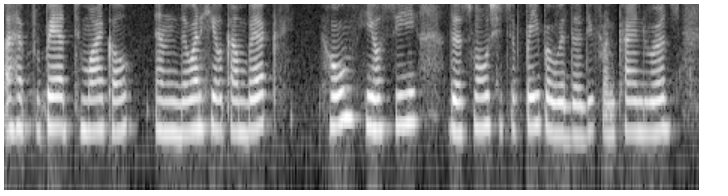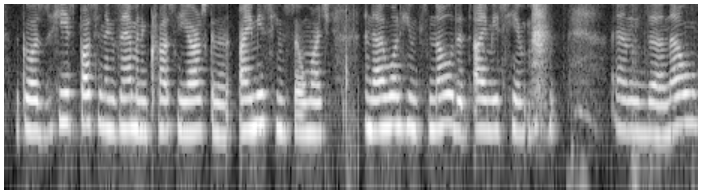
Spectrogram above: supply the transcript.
I have prepared to Michael and when he'll come back home he'll see the small sheets of paper with the different kind words because he's passing exam in Krasnoyarsk and I miss him so much and I want him to know that I miss him And uh, now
